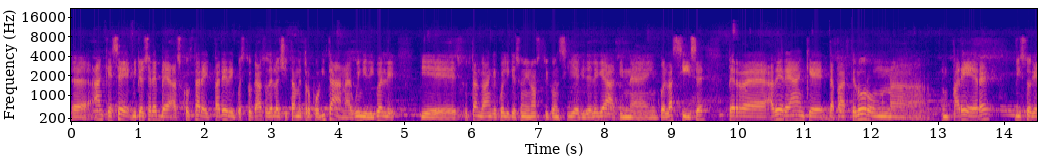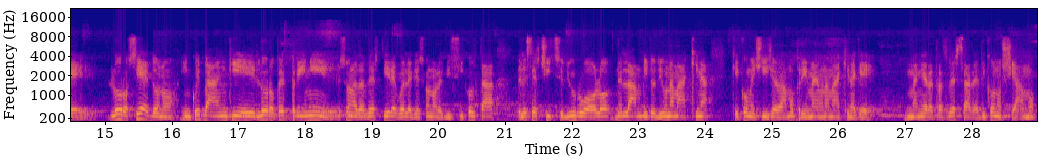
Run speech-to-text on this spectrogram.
eh, anche se mi piacerebbe ascoltare il parere in questo caso della città metropolitana, quindi di quelli, di, sfruttando anche quelli che sono i nostri consiglieri delegati in, in quell'assise, per eh, avere anche da parte loro un, un parere, visto che loro siedono in quei banchi e loro per primi sono ad avvertire quelle che sono le difficoltà dell'esercizio di un ruolo nell'ambito di una macchina che come ci dicevamo prima è una macchina che in maniera trasversale riconosciamo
